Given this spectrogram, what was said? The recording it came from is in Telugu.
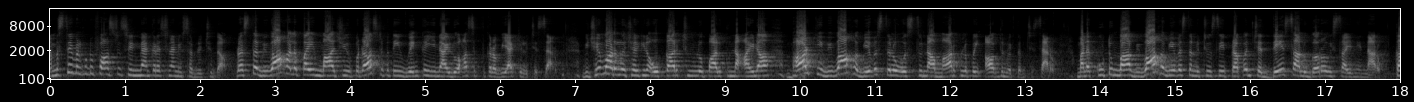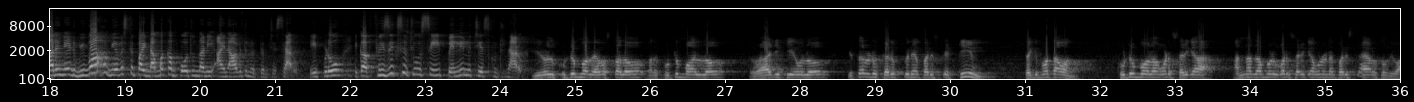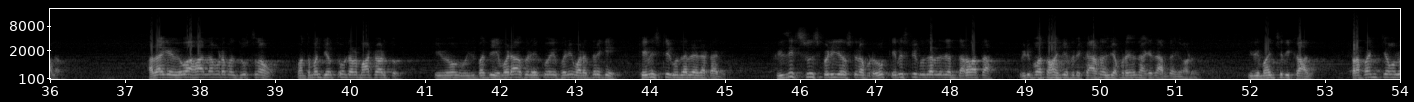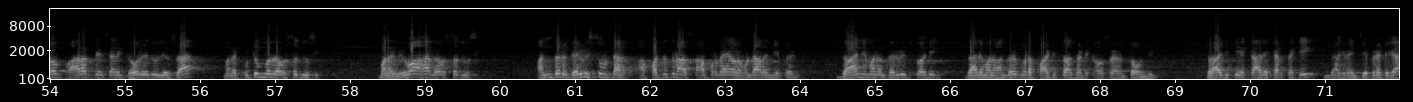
Namaste welcome to fast cinema Rachana. News update చూద్దాం. ప్రస్తుత వివాహాలపై మాజీ ఉపరాష్ట్రపతి వెంకయ్య నాయుడు ఆసక్తికర వ్యాఖ్యలు చేశారు. విజయవాడలో జరిగిన ఓ కార్యక్రమంలో పాల్గొన్న ఆయన భారతీయ వివాహ వ్యవస్థలో వస్తున్న మార్పులపై ఆవేదన వ్యక్తం చేశారు. మన కుటుంబ వివాహ వ్యవస్థను చూసి ప్రపంచ దేశాలు గౌరవిస్తాయని అన్నారు. కానీ నేడు వివాహ వ్యవస్థపై నమ్మకం పోతుందని ఆయన ఆవేదన వ్యక్తం చేశారు. ఇప్పుడు ఇక ఫిజిక్స్ చూసి పెళ్ళిళ్ళు చేసుకుంటున్నారు. ఈరోజు కుటుంబ వ్యవస్థలో మన కుటుంబాల్లో రాజకీయంలో ఇతరులు కలుపుకునే పరిస్థితి టీం తగ్గిపోతా ఉంది. కుటుంబంలో కూడా సరిగా అన్నదమ్ముడు కూడా సరిగా ఉండడం పరిస్థితి తయారవుతుంది వాళ్ళ అలాగే వివాహాల్లో కూడా మనం చూస్తున్నాం. కొంతమంది చెప్తూ ఉంటారు మాట్లాడుతూ. ఈ మధ్య ఇవ్వడాకులు ఎక్కువైపోయి వాళ్ళిద్దరికీ కెమిస్ట్రీ కుదరలేదట అని. ఫిజిక్స్ చూసి పెళ్ళి చేసుకున్నప్పుడు కెమిస్ట్రీ కుదరలేదని తర్వాత విడిపోతామని చెప్పిన కారణం చెప్పడం నాకైతే అర్థం కావడం. ఇది మంచిది కాదు. ప్రపంచంలో భారతదేశానికి గౌరవం తెలుసా? మన కుటుంబ వ్యవస్థ చూసి. మన వివాహ వ్యవస్థ చూసి అందరూ గర్విస్తూ ఉంటారు. ఆ పద్ధతులు ఆ సాంప్రదాయంలో ఉండాలని చెప్పండి. దాన్ని మనం గర్వించుకొని దాన్ని మనం అందరం కూడా పాటించాల్సిన అవసరం ఎంతో ఉంది. రాజకీయ కార్యకర్తకి ఇందాక నేను చెప్పినట్టుగా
